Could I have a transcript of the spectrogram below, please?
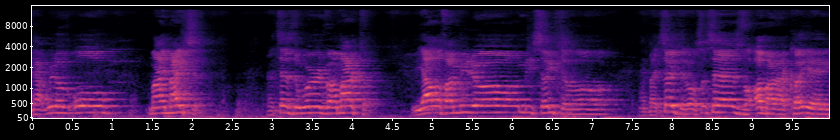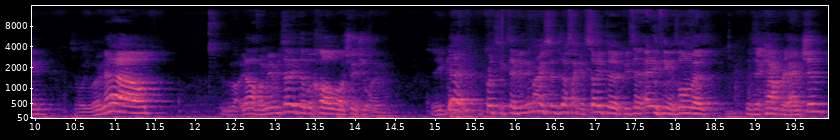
got rid of all my Meiser. And it says the word V'amarta. V'yalaf Amiro Misoito. And by Soito it also says V'amar HaKoyen. So we learn out Yalaf Amiro Misoito B'chol Hashem Shu'ayim. So you get the first thing said Vidimaiser just like a Soito. If you said anything as long as there's a comprehension.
